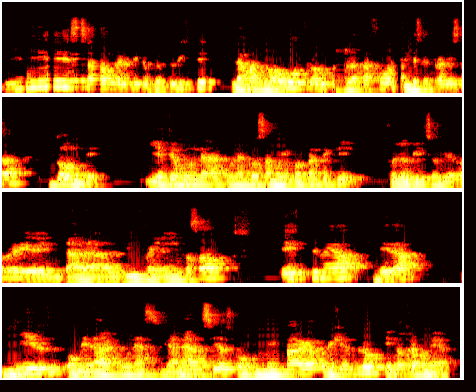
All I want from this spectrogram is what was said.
Y esa otra cripto que obtuviste la mando a otra, otra plataforma descentralizada, ¿dónde? Y esta es una, una cosa muy importante que fue lo que hizo que reventara al DeFi el año pasado. Este me da, me da yield o me da unas ganancias o me paga, por ejemplo, en otra moneda.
